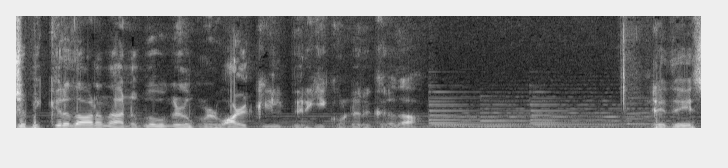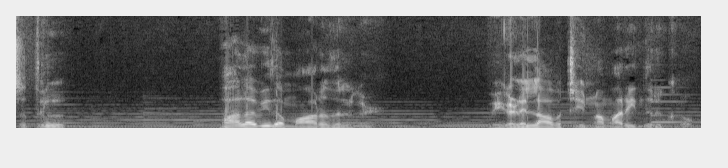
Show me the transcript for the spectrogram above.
ஜெபிக்கிறதான அந்த அனுபவங்கள் உங்கள் வாழ்க்கையில் பெருகி கொண்டிருக்கிறதா? இன்றைய தேசத்தில் பலவித மாறுதல்கள். இவைகள் எல்லாவற்றையும் நாம் அறிந்திருக்கிறோம்.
